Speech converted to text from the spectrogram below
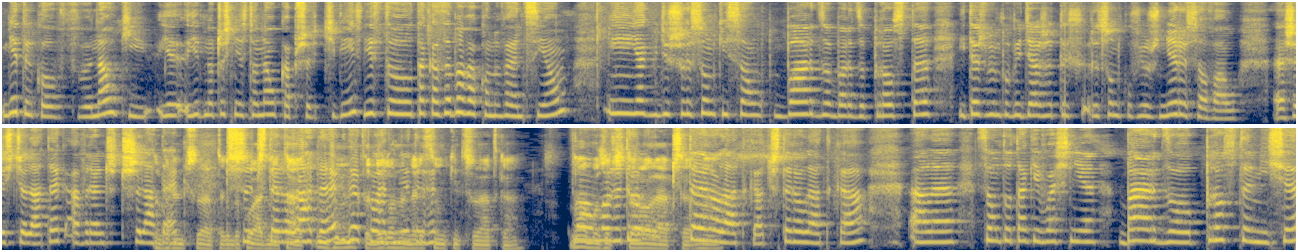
Nie tylko w nauki, je- jednocześnie jest to nauka przeciwieństw, jest to taka zabawa konwencją i jak widzisz rysunki są bardzo, bardzo proste i też bym powiedziała, że tych rysunków już nie rysował e, sześciolatek, a wręcz trzylatek. Wręcz trzylatek, Trzy- dokładnie. czterolatek, tak. Mhm, To dokładnie. wygląda na rysunki trzylatka. No, może, tro- czterolatka. no. czterolatka, czterolatka, ale są to takie właśnie bardzo proste misie,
